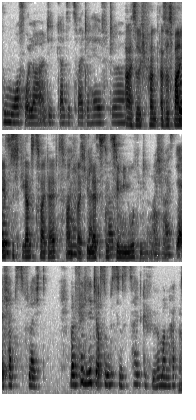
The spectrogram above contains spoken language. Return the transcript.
humorvoller, die ganze zweite Hälfte. Also ich fand, also es war und, jetzt nicht die ganze zweite Hälfte, es waren vielleicht die, die letzten zehn Minuten. Oder ich so. weiß, ja, ich habe es vielleicht. Man verliert ja auch so ein bisschen das Zeitgefühl, ne? Man hat. Ja.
